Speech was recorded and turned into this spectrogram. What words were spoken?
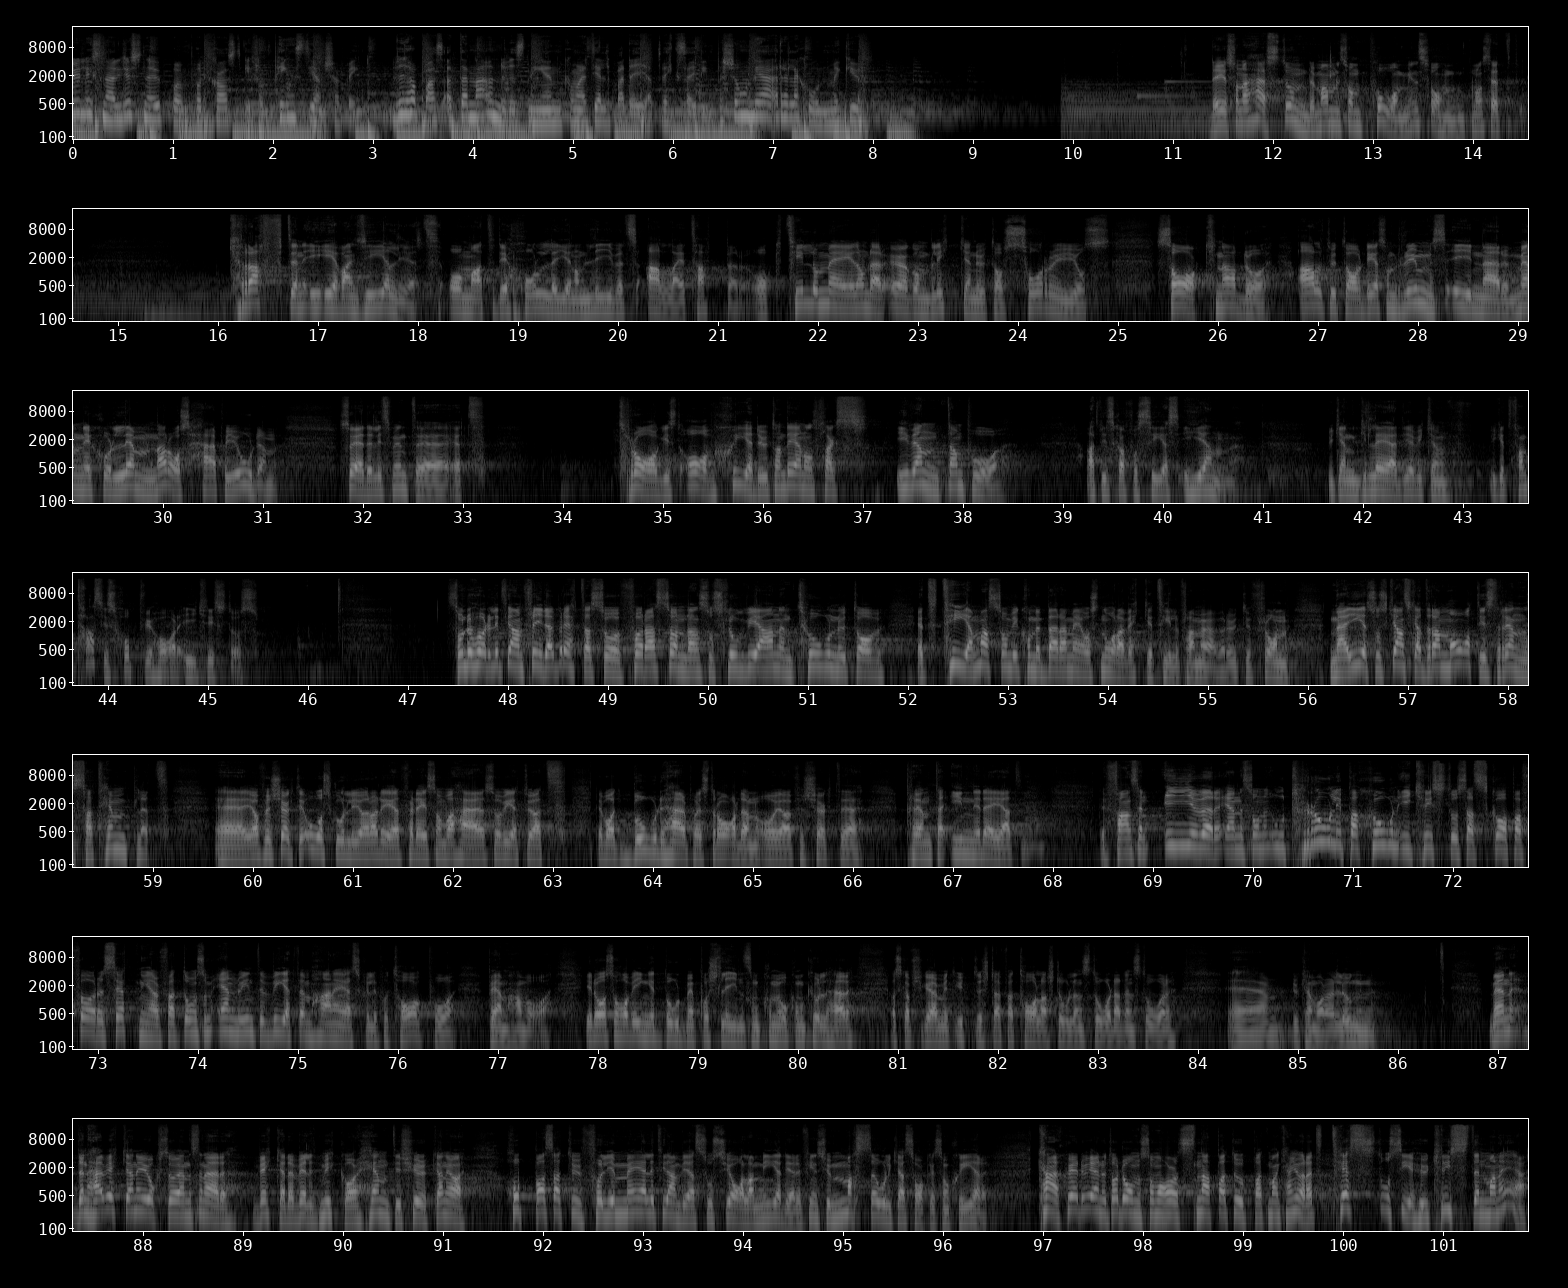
Du lyssnar just nu på en podcast ifrån Pingst Jönköping. Vi hoppas att denna undervisning kommer att hjälpa dig att växa i din personliga relation med Gud. Det är sådana här stunder man liksom påminns om på något sätt kraften i evangeliet om att det håller genom livets alla etapper. Och till och med i de där ögonblicken av sorg och saknad och allt utav det som ryms i när människor lämnar oss här på jorden, så är det liksom inte ett tragiskt avsked, utan det är någon slags i väntan på att vi ska få ses igen. Vilken glädje, vilken, vilket fantastiskt hopp vi har i Kristus. Som du hörde lite grann Frida berätta så förra söndagen så slog vi an en ton av ett tema som vi kommer bära med oss några veckor till framöver utifrån när Jesus ganska dramatiskt rensar templet. Eh, jag försökte åskådliggöra det för dig som var här så vet du att det var ett bord här på estraden och jag försökte pränta in i dig att det fanns en iver, en sån otrolig passion i Kristus att skapa förutsättningar för att de som ännu inte vet vem han är skulle få tag på vem han var. Idag så har vi inget bord med porslin som kommer åka omkull här. Jag ska försöka göra mitt yttersta för att talarstolen står där den står. Eh, du kan vara lugn. Men den här veckan är också en sån här vecka där väldigt mycket har hänt i kyrkan. Jag hoppas att du följer med lite grann via sociala medier. Det finns ju massa olika saker som sker. Kanske är du en av dem som har snappat upp att man kan göra ett test och se hur kristen man är.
